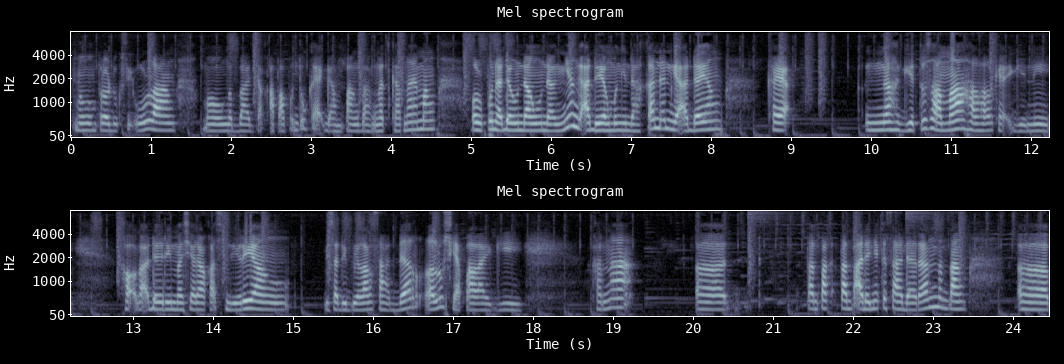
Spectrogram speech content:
mau memproduksi ulang, mau ngebajak apa pun tuh kayak gampang banget. Karena emang walaupun ada undang-undangnya nggak ada yang mengindahkan dan nggak ada yang kayak ngeh gitu sama hal-hal kayak gini. Kalau nggak dari masyarakat sendiri yang bisa dibilang sadar lalu siapa lagi? Karena uh, tanpa tanpa adanya kesadaran tentang uh,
